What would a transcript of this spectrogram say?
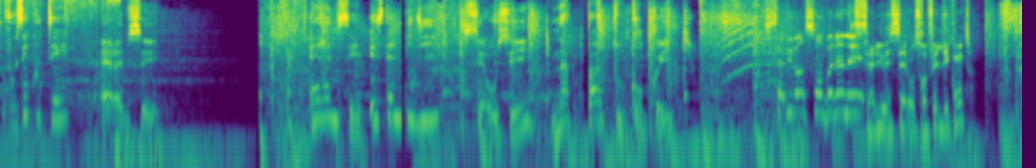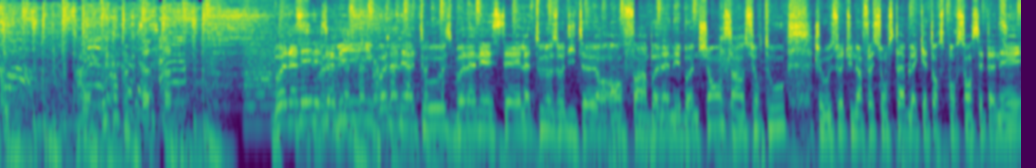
Vous écoutez RMC. RMC Estelle Midi. Serroussi n'a pas tout compris. Salut Vincent, bonne année. Salut Estelle, on se refait le décompte Bonne année les amis, bonne année à tous, bonne année Estelle, à tous nos auditeurs. Enfin, bonne année, bonne chance. hein. Surtout, je vous souhaite une inflation stable à 14% cette année,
